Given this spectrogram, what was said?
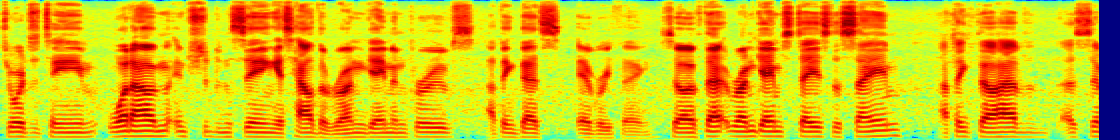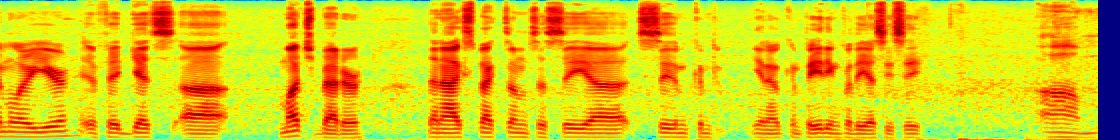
Georgia team. What I'm interested in seeing is how the run game improves. I think that's everything. So if that run game stays the same, I think they'll have a similar year. If it gets uh, much better, then I expect them to see uh, see them comp- you know competing for the SEC. Um,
